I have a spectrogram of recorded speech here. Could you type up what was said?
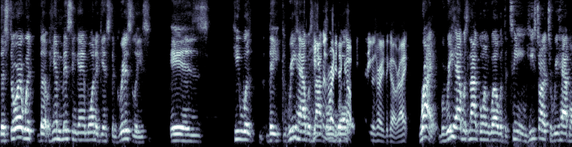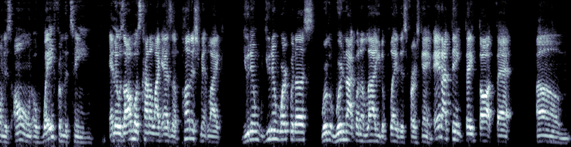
the story with the him missing game one against the Grizzlies is he was the rehab was he not was ready well. to go. He was ready to go, right? Right, but rehab was not going well with the team. He started to rehab on his own, away from the team, and it was almost kind of like as a punishment, like you didn't you didn't work with us. We're we're not going to allow you to play this first game. And I think they thought that um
